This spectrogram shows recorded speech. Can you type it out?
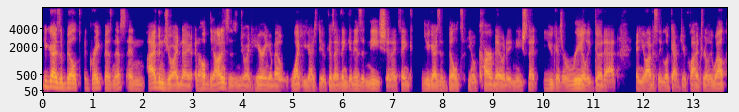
You guys have built a great business and I've enjoyed and I, and I hope the audience has enjoyed hearing about what you guys do because I think it is a niche and I think you guys have built, you know, carved out a niche that you guys are really good at and you obviously look after your clients really well.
